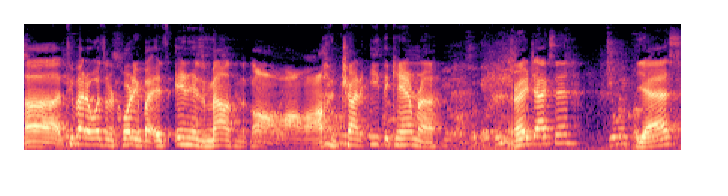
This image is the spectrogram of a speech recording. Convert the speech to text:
Uh, too bad it wasn't recording, but it's in his mouth. He's like, oh, trying to eat the camera. Right, Jackson? Yes.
